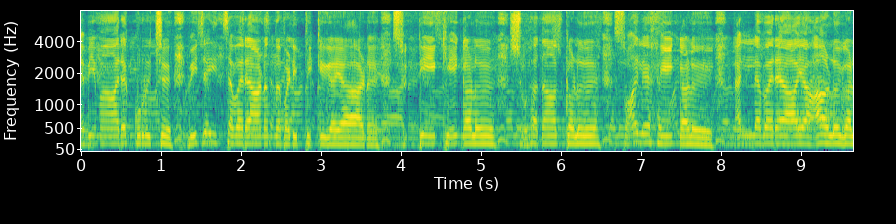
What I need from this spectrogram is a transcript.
നബിമാരെ കുറിച്ച് വിജയിച്ചവരാണെന്ന് പഠിപ്പിക്കുകയാണ്. സുദ്ദീഖ്യങ്ങൾ ശുഹദാക്കൾ സ്വാലഹ്യങ്ങൾ നല്ലവരായ ആളുകൾ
